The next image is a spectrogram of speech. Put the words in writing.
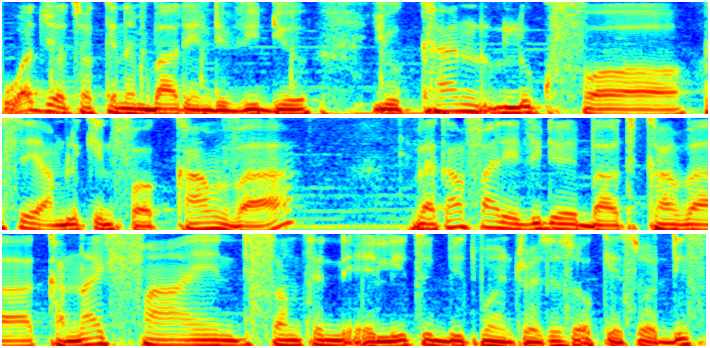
What you're talking about in the video you can look for say i'm looking for canva if I can't find a video about Canva, can I find something a little bit more interesting? So, okay, so this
